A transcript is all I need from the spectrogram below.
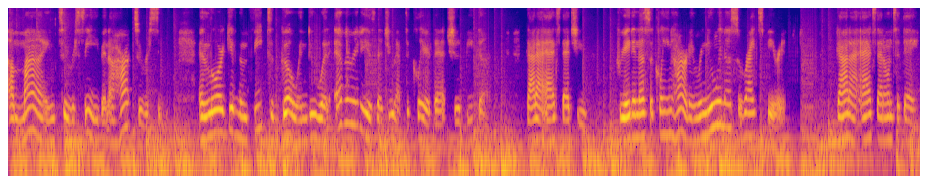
a mind to receive, and a heart to receive. And Lord, give them feet to go and do whatever it is that you have declared that should be done. God, I ask that you create in us a clean heart and renewing us a right spirit. God, I ask that on today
